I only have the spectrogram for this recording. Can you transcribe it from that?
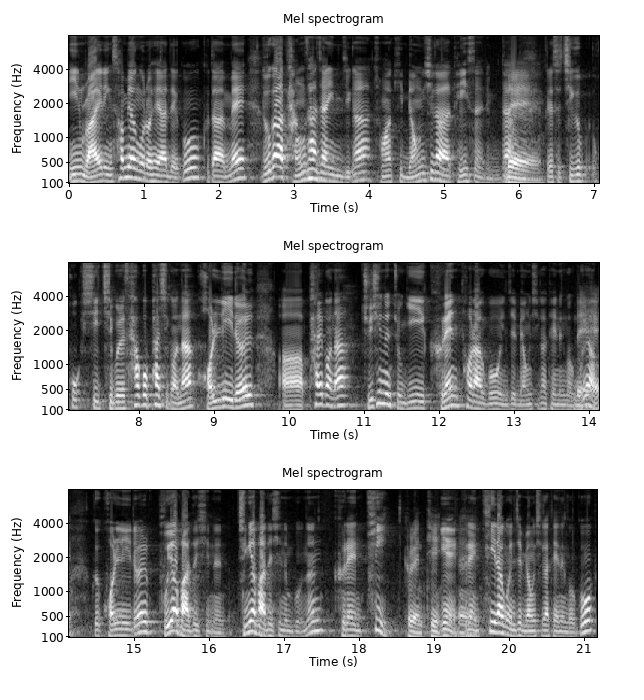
in writing 서면으로 해야 되고 그 다음에 누가 당사자인지가 정확히 명시가 돼 있어야 됩니다. 네. 그래서 지금 혹시 집을 사고 파시거나 권리를 어, 팔거나 주시는 쪽이 grantor라고 이제 명시가 되는 거고요. 네. 그 권리를 부여받으시는 증여받으시는 분은 grantee grantee. 예, 네. grantee라고 이제 명시가 되는 거고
